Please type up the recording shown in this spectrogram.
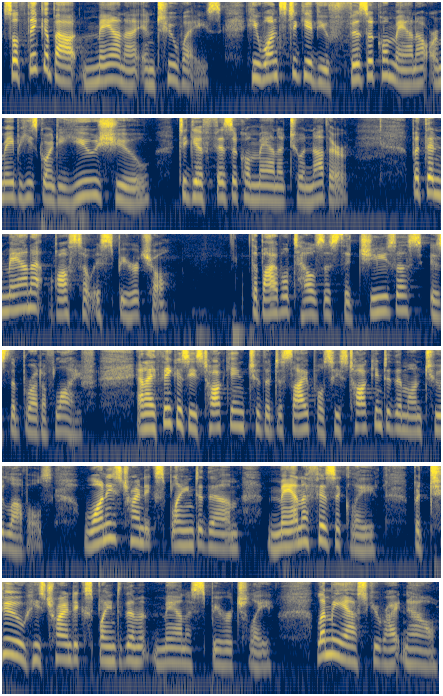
So think about manna in two ways. He wants to give you physical manna, or maybe he's going to use you to give physical manna to another. But then manna also is spiritual the Bible tells us that Jesus is the bread of life. And I think as he's talking to the disciples, he's talking to them on two levels. One, he's trying to explain to them manna physically, but two, he's trying to explain to them manna spiritually. Let me ask you right now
